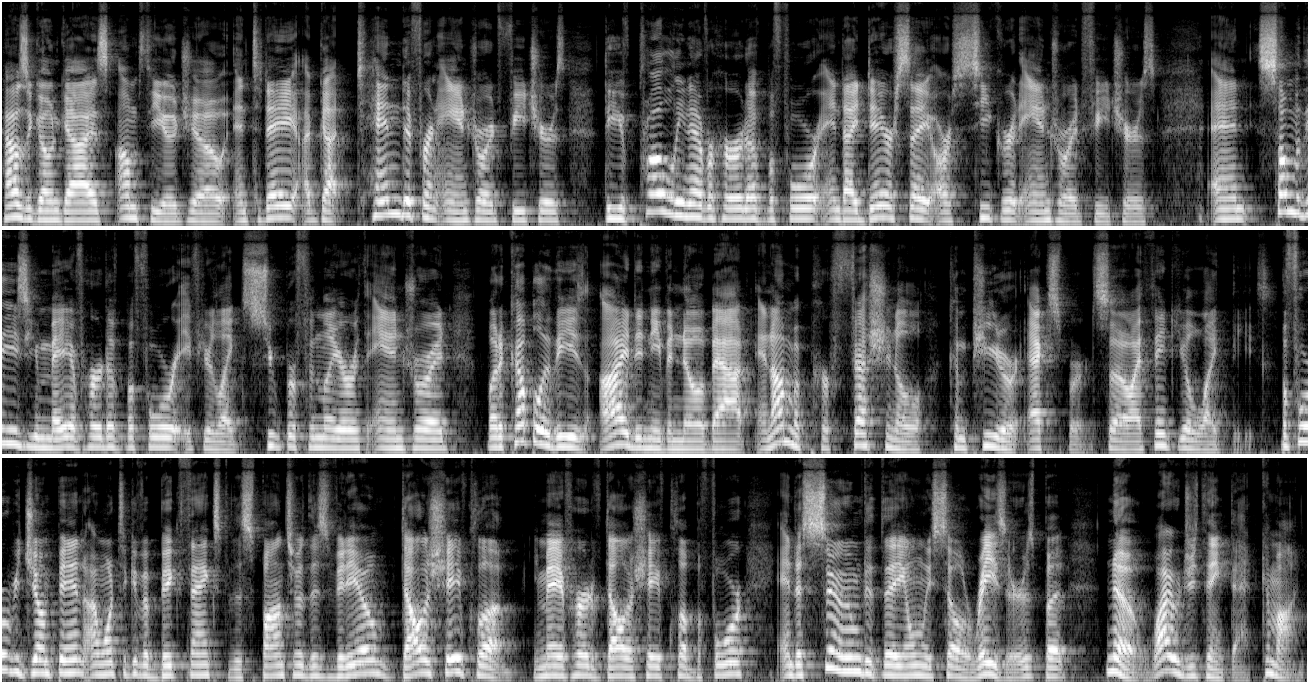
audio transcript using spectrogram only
How's it going guys? I'm ThioJoe, and today I've got 10 different Android features that you've probably never heard of before, and I dare say are secret Android features. And some of these you may have heard of before if you're like super familiar with Android, but a couple of these I didn't even know about, and I'm a professional computer expert, so I think you'll like these. Before we jump in, I want to give a big thanks to the sponsor of this video, Dollar Shave Club. You may have heard of Dollar Shave Club before and assumed they only sell razors, but no, why would you think that? Come on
